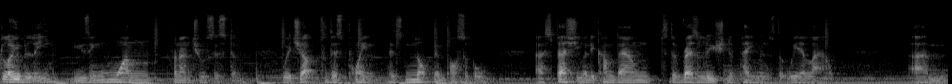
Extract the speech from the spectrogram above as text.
globally using one financial system, which up to this point has not been possible especially when it comes down to the resolution of payments that we allow. Um,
